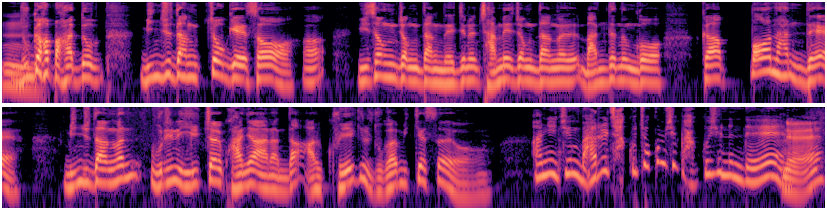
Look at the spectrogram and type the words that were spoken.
음. 누가 봐도 민주당 쪽에서 어, 위성 정당 내지는 자매 정당을 만드는 거가 뻔한데 민주당은 우리는 일절 관여 안 한다. 아, 그 얘기를 누가 믿겠어요. 아니 지금 말을 자꾸 조금씩 바꾸시는데 네.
